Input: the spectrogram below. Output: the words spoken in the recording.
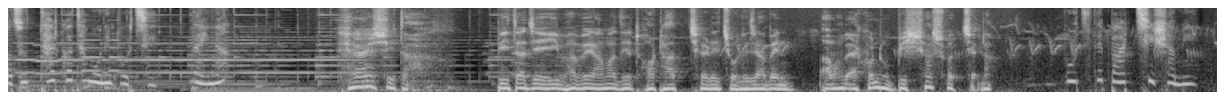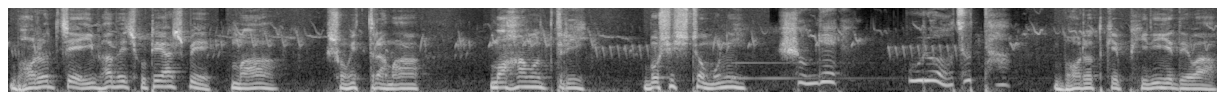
অযোধ্যার কথা মনে পড়ছে তাই না? হ্যাঁ সীতা। পিতা যে এইভাবে আমাদের হঠাৎ ছেড়ে চলে যাবেন আমার এখনও বিশ্বাস হচ্ছে না। বুঝতে পারছি স্বামী ভরত যে এইভাবে ছুটে আসবে মা সুমিত্রা মা মহামন্ত্রী বশিষ্ঠ মুনি সঙ্গে পুরো অযোধ্যা। ভরতকে ফিরিয়ে দেওয়া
